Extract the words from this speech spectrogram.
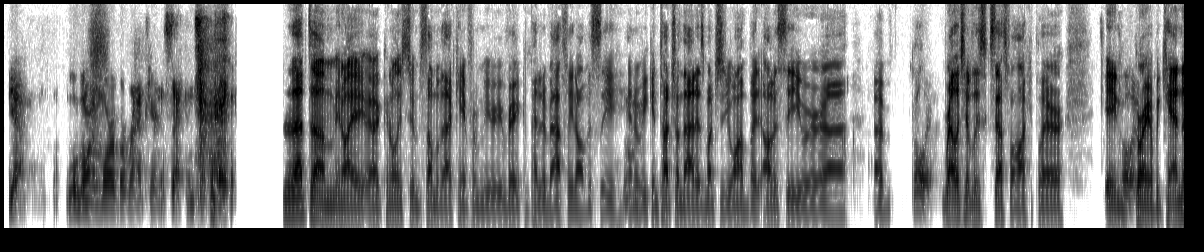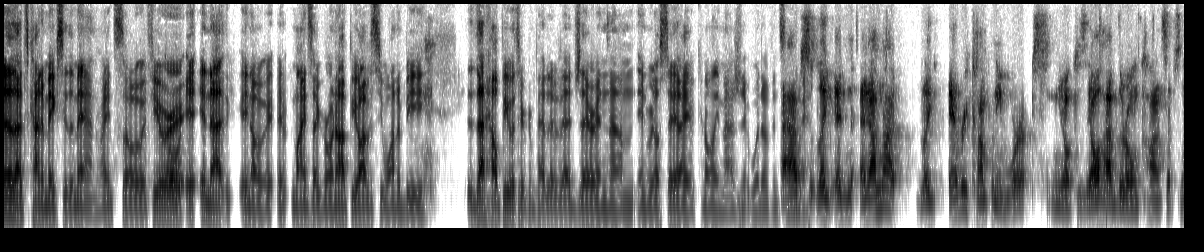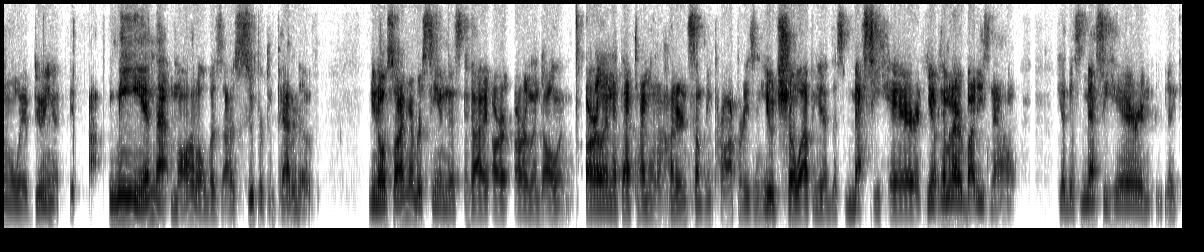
yeah, we'll go on a more of a rant here in a second. That um, you know, I, I can only assume some of that came from your, your very competitive athlete, obviously, and we can touch on that as much as you want. But obviously, you were uh, a totally. relatively successful hockey player in Totally. growing up in Canada. That's kind of makes you the man, right? So if you were Totally. in that, you know, mindset growing up, you obviously want to be. Does that help you with your competitive edge there in um in real estate? I can only imagine it would have. Absolutely. Like, and, and I'm not like every company works, you know, because they all have their own concepts and the way of doing it. Me in that model was I was super competitive, you know. So I remember seeing this guy, Ar- Arlen Dolan. Arlen at that time had a hundred and something properties, and he would show up. He had this messy hair, and he, him and I are buddies now. He had this messy hair and like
